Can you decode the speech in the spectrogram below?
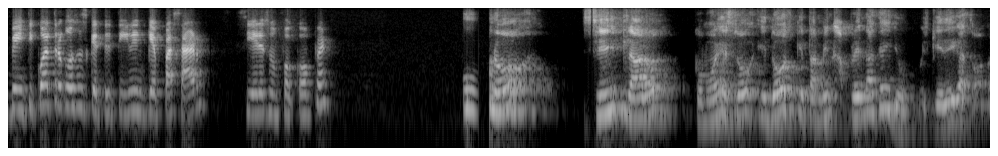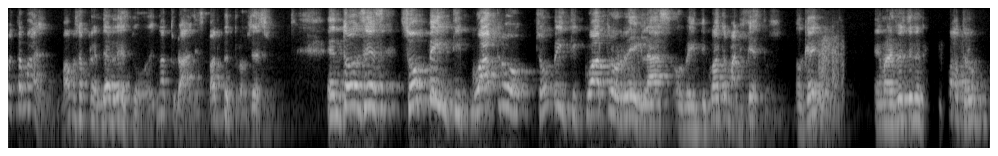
24 cosas que te tienen que pasar si eres un Focoper. Uno, sí, claro, como eso. Y dos, que también aprendas de ello. Pues que digas, no, no está mal, vamos a aprender de esto, es natural, es parte del proceso. Entonces, son 24, son 24 reglas o 24 manifiestos, ¿ok? El manifiesto tiene 24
